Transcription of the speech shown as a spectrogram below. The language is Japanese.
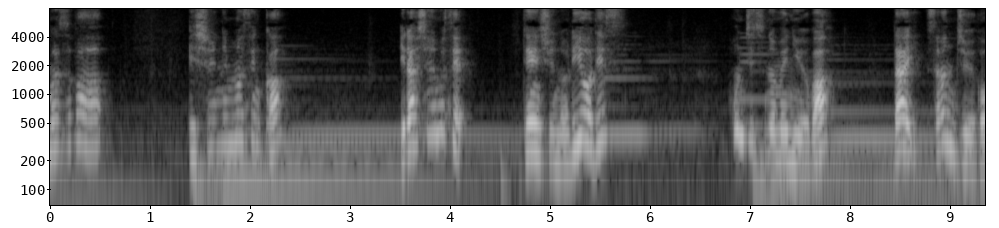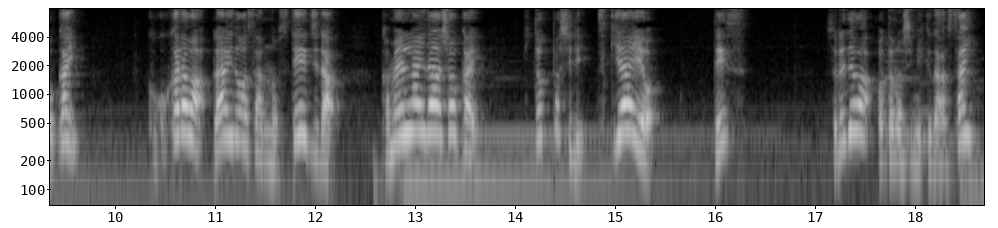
まずバー一緒に飲みませんか？いらっしゃいませ。店主のリオです。本日のメニューは第35回。ここからはライドウさんのステージだ。仮面ライダー紹介。ひとっ走り付き合えよ。です。それではお楽しみください。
